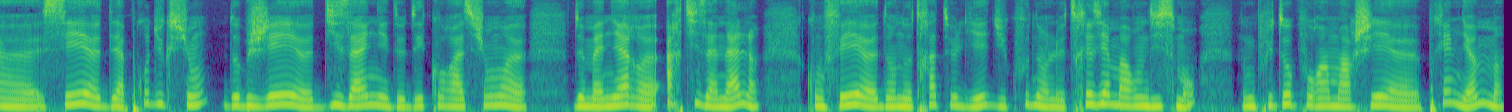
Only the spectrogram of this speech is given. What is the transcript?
Euh, c'est euh, de la production d'objets euh, design et de décoration de manière artisanale qu'on fait dans notre atelier, du coup dans le 13e arrondissement, donc plutôt pour un marché premium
